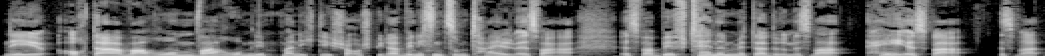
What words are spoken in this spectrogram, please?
Nee, auch da, warum, warum nimmt man nicht die Schauspieler, wenigstens zum Teil? Es war, es war Biff Tannen mit da drin. Es war, hey, es war, es war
